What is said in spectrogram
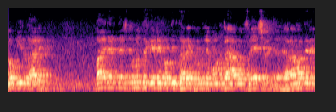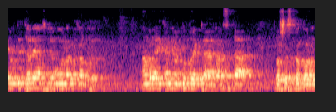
নদীর ধারে। বাইরের দেশগুলোতে গেলে নদীর ধারে ঘুরলে মনটা আরও ফ্রেশ হয়ে যায়, আর আমাদের এই নদীর ধারে আসলে মন আরও কালো হয়। আমরা এখানে অন্তত একটা রাস্তা প্রশস্তকরণ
